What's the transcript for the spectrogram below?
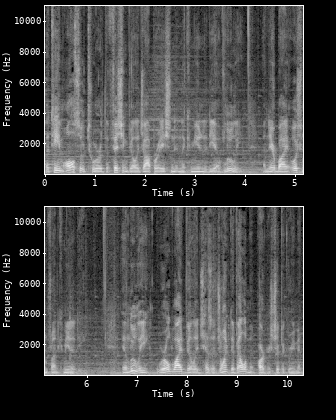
The team also toured the fishing village operation in the community of Luly, a nearby oceanfront community. In Luly, Worldwide Village has a joint development partnership agreement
